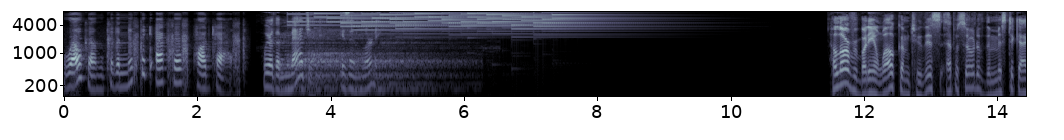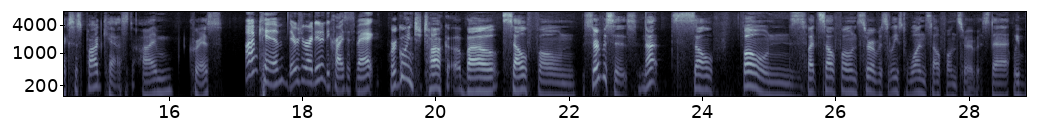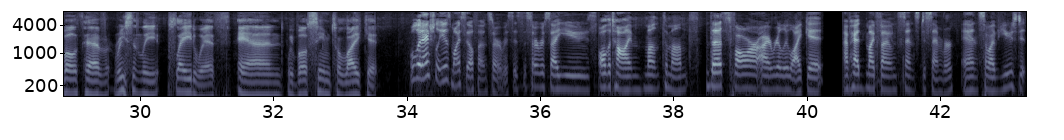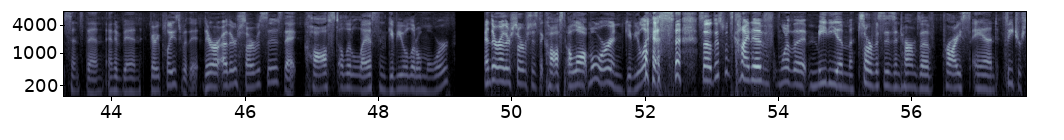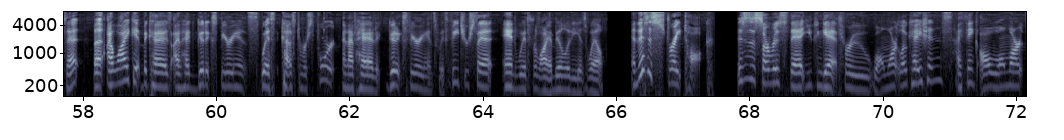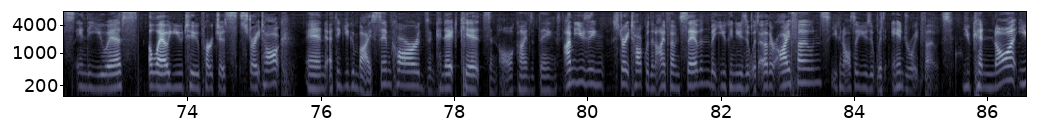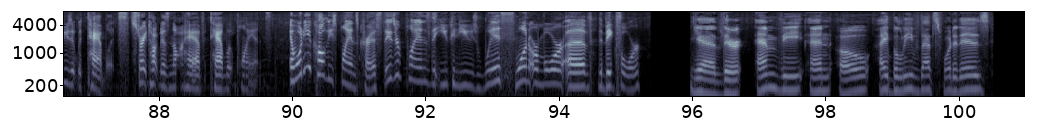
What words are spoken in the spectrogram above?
Welcome to the Mystic Access Podcast, where the magic is in learning. Hello, everybody, and welcome to this episode of the Mystic Access Podcast. I'm Chris. I'm Kim. There's your identity crisis back. We're going to talk about cell phone services, not cell phones, but cell phone service, at least one cell phone service that we both have recently played with, and we both seem to like it. Well, it actually is my cell phone service. It's the service I use all the time, month to month. Thus far, I really like it. I've had my phone since December, and so I've used it since then and have been very pleased with it. There are other services that cost a little less and give you a little more, and there are other services that cost a lot more and give you less. so this one's kind of one of the medium services in terms of price and feature set. But I like it because I've had good experience with customer support and I've had good experience with feature set and with reliability as well. And this is Straight Talk. This is a service that you can get through Walmart locations. I think all Walmarts in the US allow you to purchase Straight Talk and I think you can buy SIM cards and connect kits and all kinds of things. I'm using Straight Talk with an iPhone 7, but you can use it with other iPhones. You can also use it with Android phones. You cannot use it with tablets. Straight Talk does not have tablet plans. And what do you call these plans, Chris? These are plans that you can use with one or more of the big four. Yeah, they're MVNO. I believe that's what it is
